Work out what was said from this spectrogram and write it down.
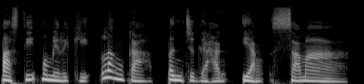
pasti memiliki langkah pencegahan yang sama.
